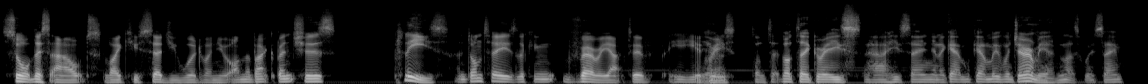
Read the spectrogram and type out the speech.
sort this out like you said you would when you're on the backbenches. Please. And Dante is looking very active. He agrees. Yeah, Dante, Dante agrees. Uh, he's saying, you know, get, get a move on Jeremy. And that's what he's saying.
